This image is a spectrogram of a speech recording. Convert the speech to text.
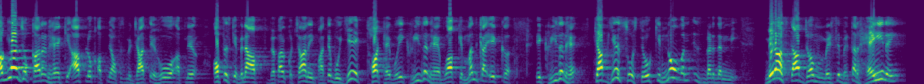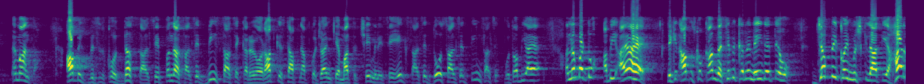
अगला जो कारण है कि आप लोग अपने ऑफ़िस में जाते हो, अपने ऑफ़िस के बिना आप व्यापार को चला नहीं पाते, वो ये एक थॉट है, वो एक रीजन है, वो आपके मन का एक एक रीजन है कि आप ये सोचते हो कि no one is better than me मेरा स्टाफ जो मेरे से बेहतर है ही नहीं। मैं मानता हूँ। आप इस बिज़नेस को 10 साल से 15 साल से 20 साल से कर रहे हो और आपके स्टाफ ने आपको ज्वाइन किया मात्र 6 महीने से, एक साल से, दो साल से, तीन साल से, वो तो अभी आया है। और नंबर टू अभी आया है, लेकिन आप उसको काम वैसे भी करने नहीं देते हो। जब भी कोई मुश्किल आती है, हर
